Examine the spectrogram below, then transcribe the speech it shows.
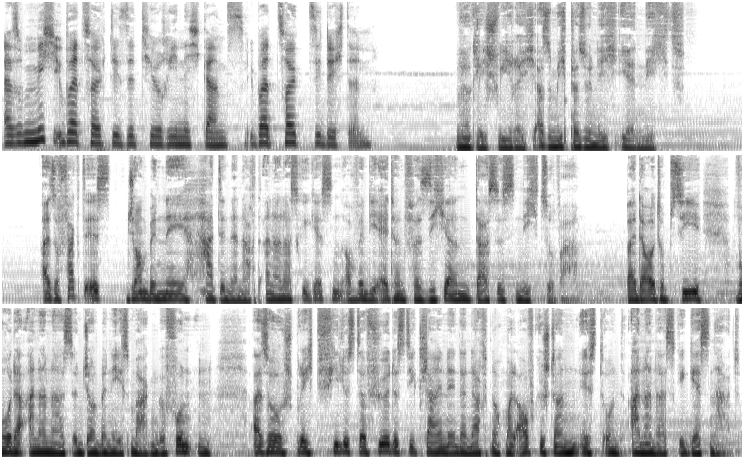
Also mich überzeugt diese Theorie nicht ganz. Überzeugt sie dich denn? Wirklich schwierig, also mich persönlich eher nicht. Also Fakt ist, John Benet hat in der Nacht Ananas gegessen, auch wenn die Eltern versichern, dass es nicht so war. Bei der Autopsie wurde Ananas in John Benets Magen gefunden. Also spricht vieles dafür, dass die Kleine in der Nacht nochmal aufgestanden ist und Ananas gegessen hat.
